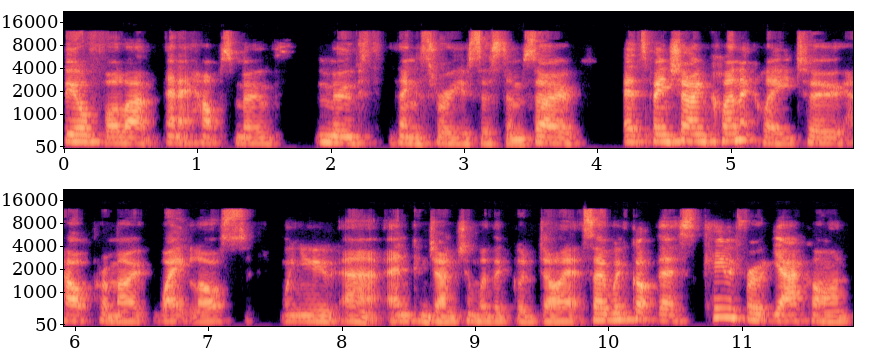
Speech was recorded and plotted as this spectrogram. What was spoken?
feel fuller and it helps move move things through your system. So it's been shown clinically to help promote weight loss when you uh, in conjunction with a good diet. So we've got this kiwi fruit yacon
